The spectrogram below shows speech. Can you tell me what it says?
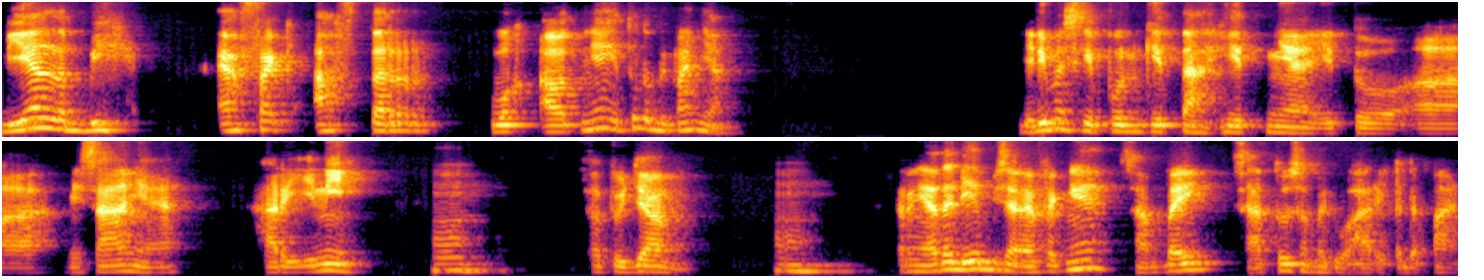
dia lebih efek after workout-nya itu lebih panjang. Jadi meskipun kita hitnya itu uh, misalnya hari ini hmm. satu jam, hmm. ternyata dia bisa efeknya sampai satu sampai dua hari ke depan,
